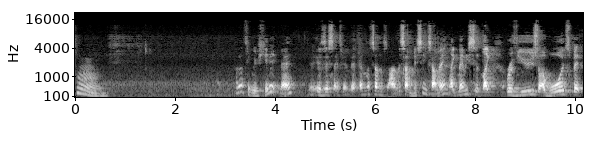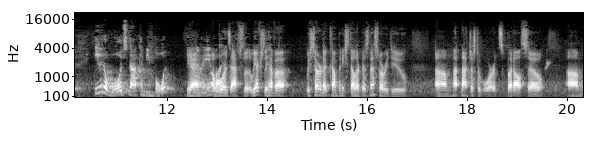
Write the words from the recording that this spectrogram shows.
Hmm. I don't think we've hit it, man. Is this unless I'm unless I'm missing something like maybe like reviews or awards but even awards now can be bought yeah I mean? Awards like, absolutely. We actually have a we started a company stellar business where we do um, not not just awards but also um,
